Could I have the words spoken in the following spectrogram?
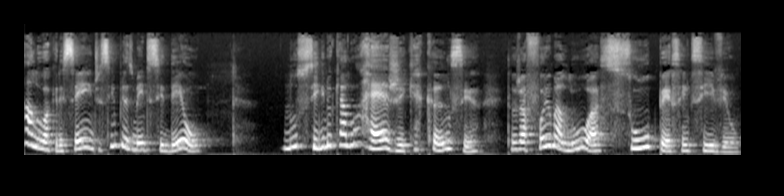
A lua crescente simplesmente se deu no signo que a lua rege, que é Câncer. Então já foi uma lua super sensível,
